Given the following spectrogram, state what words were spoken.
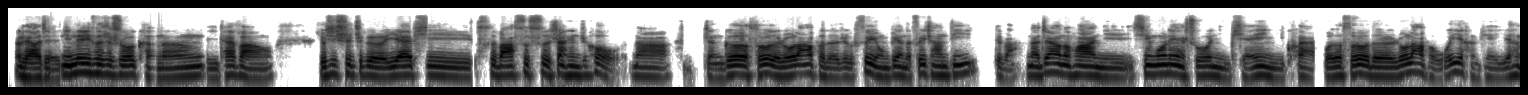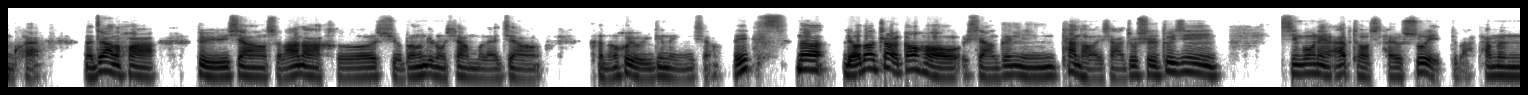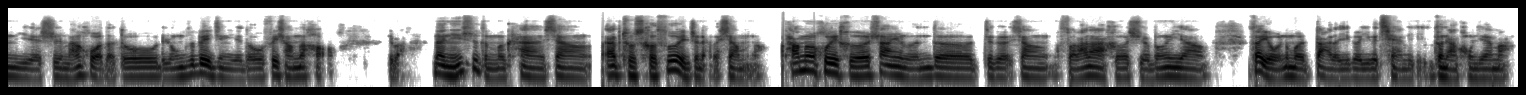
了解，您的意思是说，可能以太坊，尤其是这个 EIP 四八四四上线之后，那整个所有的 roll up 的这个费用变得非常低，对吧？那这样的话，你新公链说你便宜你快，我的所有的 roll up 我也很便宜也很快。那这样的话，对于像 Solana 和雪崩这种项目来讲，可能会有一定的影响。哎，那聊到这儿，刚好想跟您探讨一下，就是最近新公链 Aptos 还有 Sui，对吧？他们也是蛮火的，都融资背景也都非常的好，对吧？那您是怎么看像 Aptos 和 Sui 这两个项目呢？他们会和上一轮的这个像索拉纳和雪崩一样，再有那么大的一个一个潜力增长空间吗？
